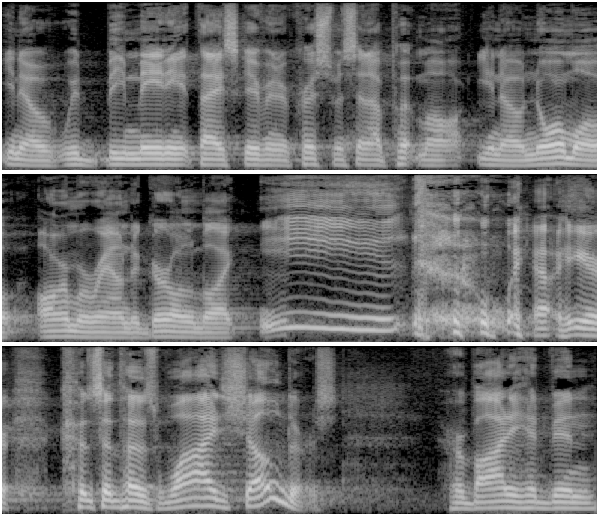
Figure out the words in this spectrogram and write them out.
you know, we'd be meeting at Thanksgiving or Christmas, and I put my, you know, normal arm around a girl and be like, way out here, because of those wide shoulders. Her body had been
